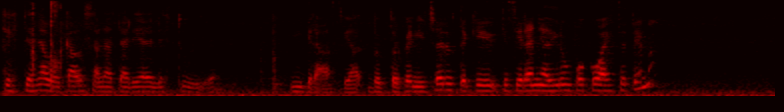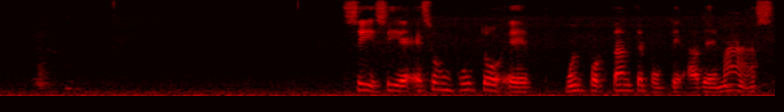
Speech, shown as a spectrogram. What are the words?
que estén abocados a la tarea del estudio. Gracias. Doctor Penicher, ¿usted quisiera añadir un poco a este tema? Sí, sí, e-, eso es un punto muy importante porque además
